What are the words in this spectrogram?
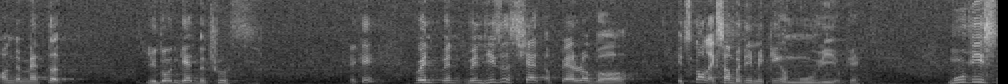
on the method, you don't get the truth. Okay? When, when, when Jesus shared a parable, it's not like somebody making a movie, okay? Movies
